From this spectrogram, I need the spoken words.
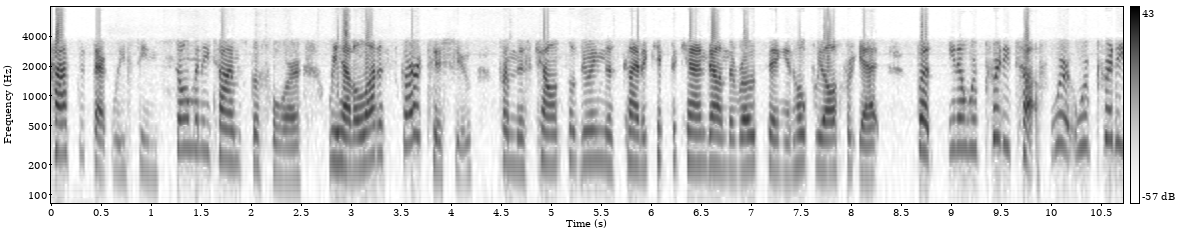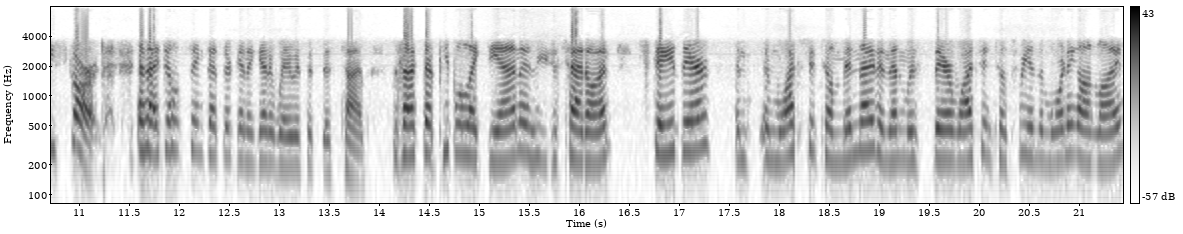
tactic that we've seen so many times before. We have a lot of scar tissue from this council doing this kind of kick the can down the road thing and hope we all forget. But you know, we're pretty tough. We're we're pretty scarred, and I don't think that they're going to get away with it this time. The fact that people like Deanna, who you just had on, stayed there and and watched it till midnight, and then was there watching till three in the morning online,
